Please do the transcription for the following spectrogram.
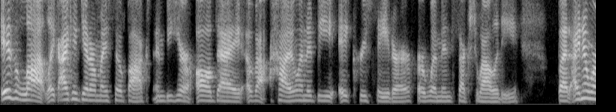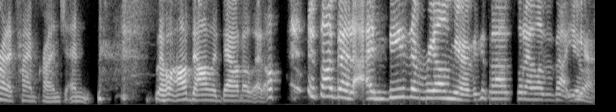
is a lot. Like i could get on my soapbox and be here all day about how i want to be a crusader for women's sexuality. But I know we're on a time crunch and so I'll dial it down a little. It's all good. I be the real mirror because that's what I love about you. Yeah.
